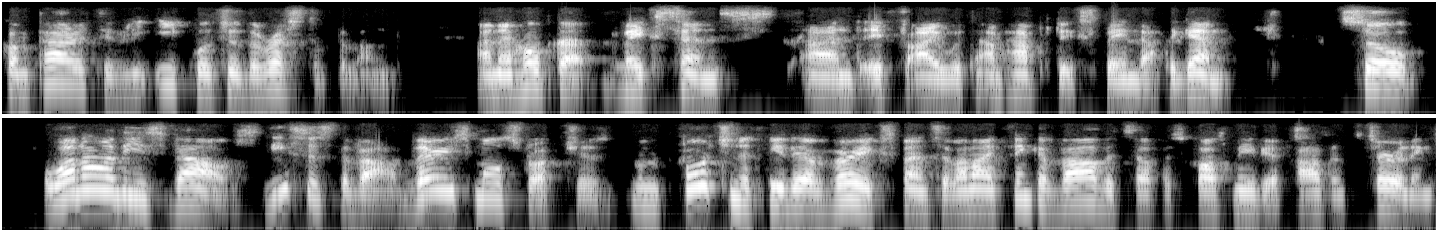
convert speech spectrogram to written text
comparatively equal to the rest of the lung. And I hope that makes sense. And if I would, I'm happy to explain that again. So what are these valves? This is the valve, very small structures. Unfortunately, they're very expensive. And I think a valve itself has cost maybe a thousand sterling,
